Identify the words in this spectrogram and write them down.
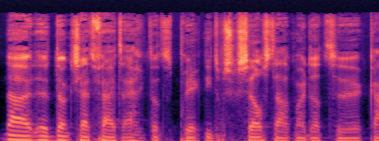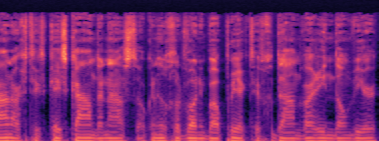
Nou, uh, dankzij het feit eigenlijk dat het project niet op zichzelf staat, maar dat uh, Kaan-architect Kees Kaan daarnaast ook een heel groot woningbouwproject heeft gedaan, waarin dan weer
